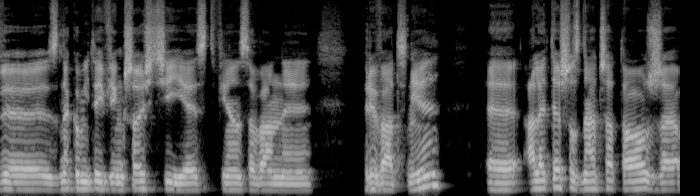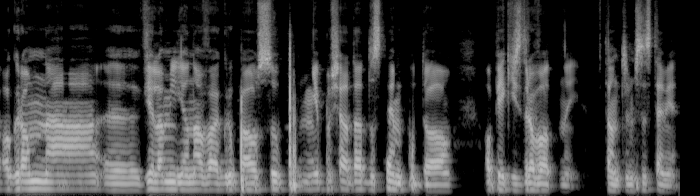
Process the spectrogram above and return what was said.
w znakomitej większości jest finansowany prywatnie e, ale też oznacza to, że ogromna, e, wielomilionowa grupa osób nie posiada dostępu do opieki zdrowotnej w tamtym systemie.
